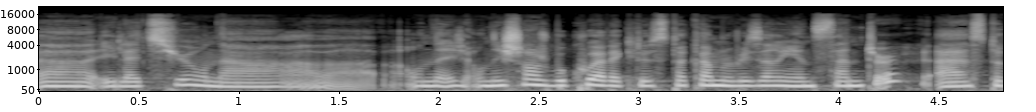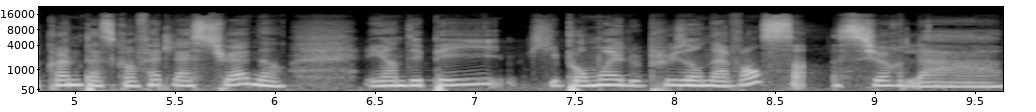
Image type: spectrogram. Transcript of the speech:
euh, et là-dessus, on, a, on, échange beaucoup avec le Stockholm Resilience Center à Stockholm, parce qu'en fait, la Suède est un des pays qui, pour moi, est le plus en avance sur la,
